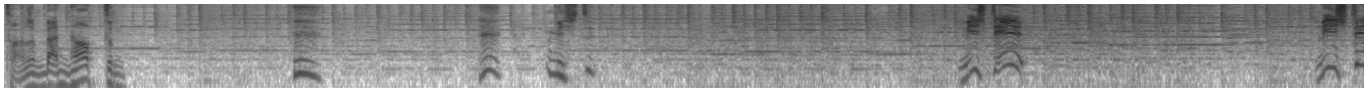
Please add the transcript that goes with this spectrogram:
Tanrım ben ne yaptım? Mişti. Mişti! Mişti!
